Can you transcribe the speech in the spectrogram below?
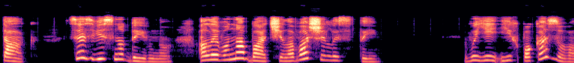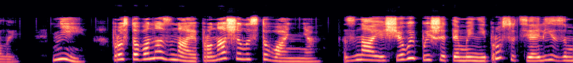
Так, це, звісно, дивно, але вона бачила ваші листи. Ви їй їх показували? Ні, просто вона знає про наше листування. Знає, що ви пишете мені про соціалізм,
